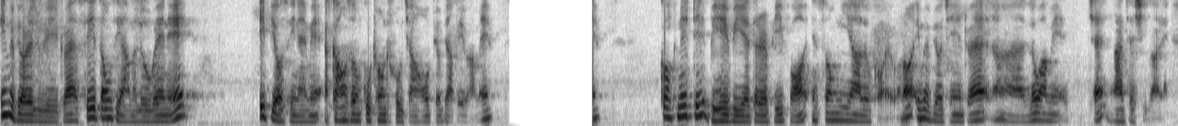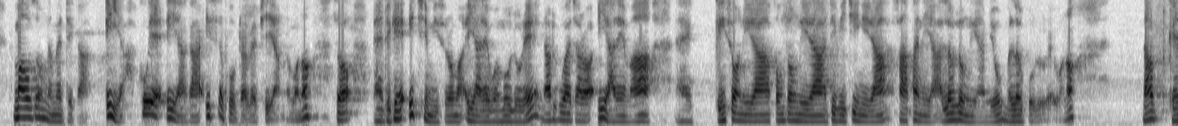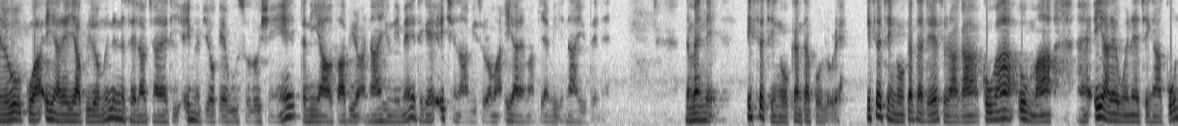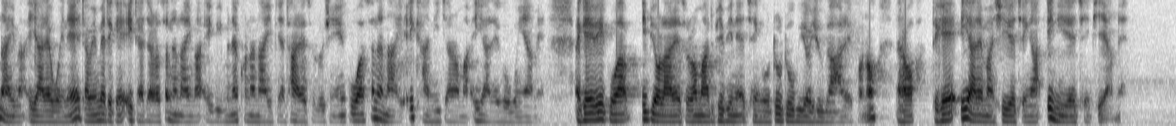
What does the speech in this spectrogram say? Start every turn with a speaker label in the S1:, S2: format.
S1: အိမ်မပြောတဲ့လူတွေအတွက်ဆေးသုံးစရာမလိုဘဲနဲ့အိပ်ပျော်စေနိုင်မဲ့အကောင်းဆုံးကုထုံးတစ်ခုအကြောင်းကိုပြောပြပေးပါမယ် cognitive behavior therapy for insomnia လို့ခေါ်တယ်ပေါ့နော်အိမ်မပြောခြင်းအတွက်အာလောက်ရမယ့်အချက်၅ချက်ရှိပါတယ်ပထမအဆုံးနံပါတ်1ကအိယာကိုယ့်ရဲ့အိယာကအိပ်ဆက်ဖို့အတွက်ပဲဖြစ်ရမှာပေါ့နော်ဆိုတော့အဲတကယ်အိတ်ချင်ပြီဆိုတော့မှအိယာထဲဝင်ဖို့လိုတယ်နောက်တစ်ခုကကျတော့အိယာထဲမှာအဲ ဂိမ်းစော်နေတာဖုန်းသုံးနေတာ TV ကြည့်နေတာစာဖတ်နေတာအလုပ်လုပ်နေတာမျိုးမလုပ်ဖို့လိုတယ်ပေါ့နော်နောက်တကယ်လို့ကိုကအိယာထဲရောက်ပြီးတော့မိနစ်20လောက်ကြာတဲ့အထိအိတ်မပြောခဲ့ဘူးဆိုလို့ရှိရင်တနည်းအားကိုသွားပြီးတော့အနားယူနေမယ်တကယ်အိတ်ချင်လာပြီဆိုတော့မှအိယာထဲမှာပြန်ပြီးအနားယူတင်တယ်နံပါတ်1အိတ်ဆက်ချိန်ကိုကန့်သက်ဖို့လိုတယ် အိတ်ဆက်ချိန်ကိုကတ်သက်တယ်ဆိုတာကကိုကဥပမာအဲအိပ်ရတဲ့ဝင်တဲ့အချိန်က9နာရီမှအိပ်ရတဲ့ဝင်တယ်ဒါပေမဲ့တကယ်အိပ်တာကျတော့12နာရီမှအိပ်ပြီးမနက်9နာရီပြန်ထတယ်ဆိုလို့ရှိရင်ကိုက12နာရီအိပ်ခါနီးကြတော့မှအိပ်ရတဲ့ကိုဝင်ရမယ်အကယ်၍ကိုကအိပ်ပျော်လာတယ်ဆိုတော့မှတဖြည်းဖြည်းနဲ့အချိန်ကိုတိုးတိုးပြီးတော့ယူလာရတယ်ပေါ့နော်အဲ့တော့တကယ်အိပ်ရတဲ့မှာရှိတဲ့အချိန်ကအိပ်နေတဲ့အချိန်ဖြစ်ရမယ်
